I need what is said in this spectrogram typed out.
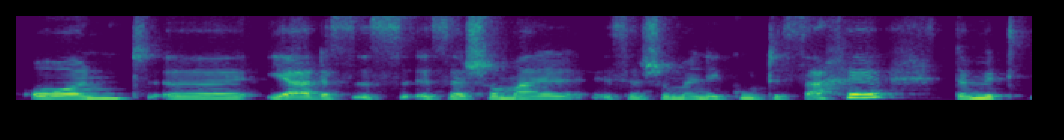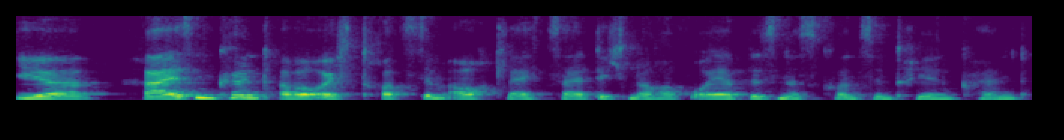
Und äh, ja, das ist, ist, ja schon mal, ist ja schon mal eine gute Sache, damit ihr reisen könnt, aber euch trotzdem auch gleichzeitig noch auf euer Business konzentrieren könnt.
